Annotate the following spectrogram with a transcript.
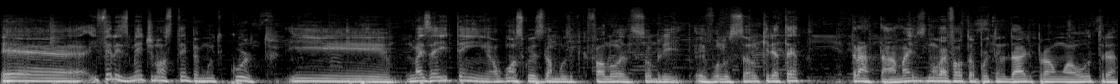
É, infelizmente o nosso tempo é muito curto e mas aí tem algumas coisas da música que falou sobre evolução. Eu queria até tratar, mas não vai faltar oportunidade para uma outra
